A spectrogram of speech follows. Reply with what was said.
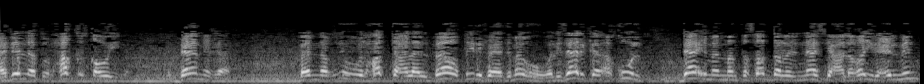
أدلة الحق قوية دامغة. بل نغلبه بالحق على الباطل فيدمغه. ولذلك أقول دائما من تصدر للناس على غير علم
